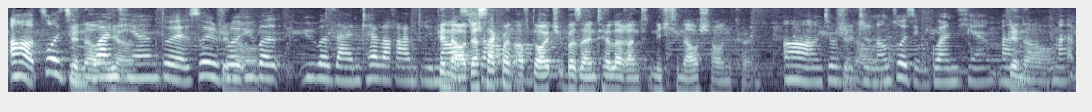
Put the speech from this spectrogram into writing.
啊，坐井 Genau, 观 ja. 天，对，所以说 Genau. über über seinen Tellerrand hinaus Genau, das sagt man schauen, auf Deutsch über seinen Tellerrand nicht hinausschauen können. 嗯，就是只 Genau, 能 ja. 坐井观天，man Genau. man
